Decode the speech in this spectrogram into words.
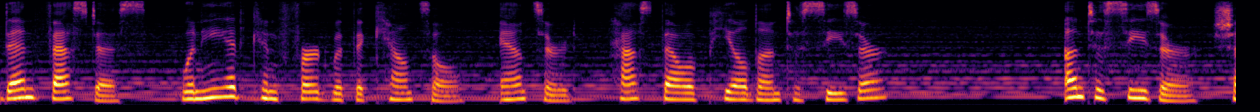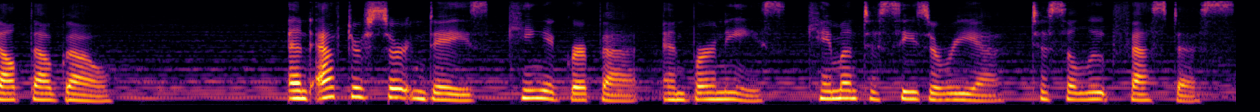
Then Festus, when he had conferred with the council, answered, Hast thou appealed unto Caesar? Unto Caesar shalt thou go. And after certain days King Agrippa and Bernice came unto Caesarea to salute Festus.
